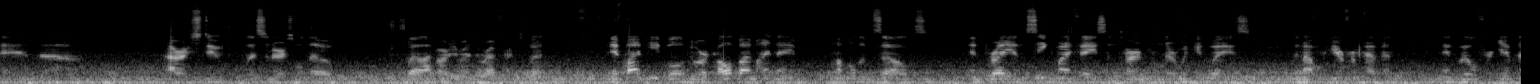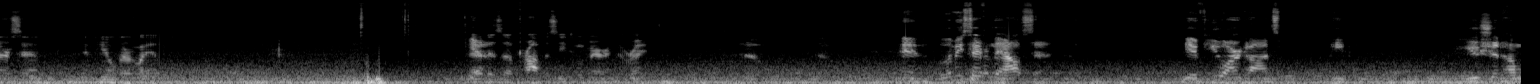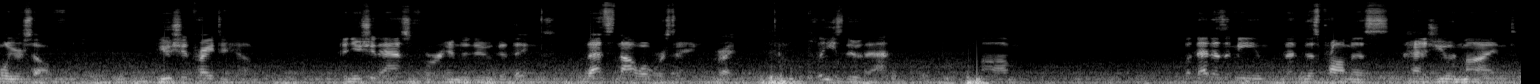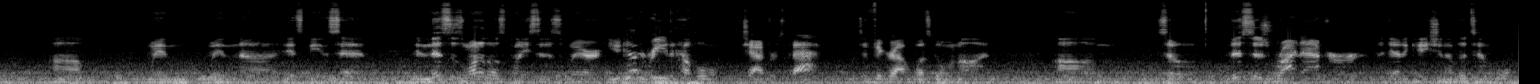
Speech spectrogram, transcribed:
And uh, our astute listeners will know. Well, I've already read the reference, but if my people who are called by my name humble themselves and pray and seek my face and turn from their wicked ways, then I will hear from heaven and will forgive their sin and heal their land. Yeah. That is a prophecy to America, right? No, no. And let me say from the outset if you are God's people, you should humble yourself. You should pray to Him. And you should ask for Him to do good things. That's not what we're saying. Right. Please do that. Um, but that doesn't mean that this promise has you in mind um, when when uh, it's being said. And this is one of those places where you got to read a couple chapters back to figure out what's going on. Um, so this is right after the dedication of the temple,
